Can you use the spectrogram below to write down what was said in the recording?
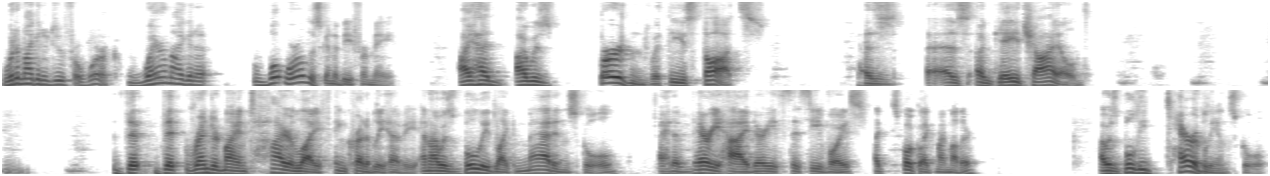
What am I going to do for work? Where am I going to, what world is going to be for me? I had, I was burdened with these thoughts as, as a gay child that, that rendered my entire life incredibly heavy. And I was bullied like mad in school I had a very high, very sissy voice. I spoke like my mother. I was bullied terribly in school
